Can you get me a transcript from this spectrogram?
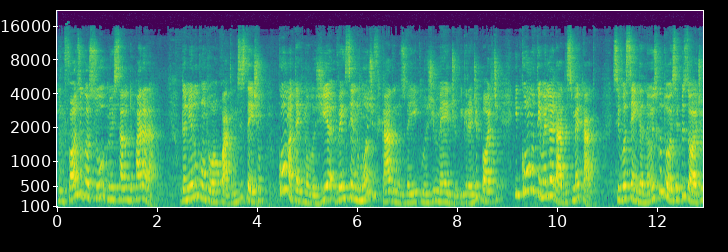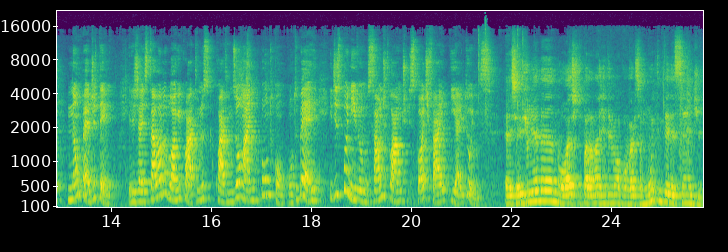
em Foz do Iguaçu, no estado do Paraná. Danilo contou ao Quaternos Station como a tecnologia vem sendo modificada nos veículos de médio e grande porte e como tem melhorado esse mercado. Se você ainda não escutou esse episódio, não perde tempo. Ele já está lá no blog Quaternos, quaternosonline.com.br e disponível no SoundCloud, Spotify e iTunes. É isso aí, Juliana. No oeste do Paraná a gente teve uma conversa muito interessante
